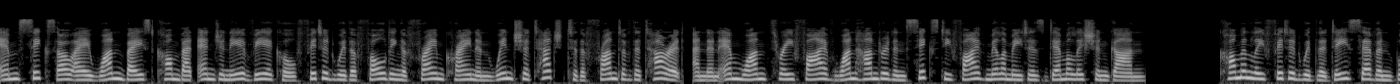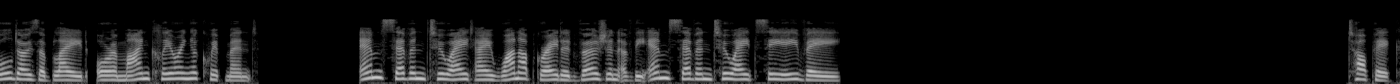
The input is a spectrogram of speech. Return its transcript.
M60A1 based combat engineer vehicle fitted with a folding A-frame crane and winch attached to the front of the turret, and an M135 165 mm demolition gun. Commonly fitted with the D7 bulldozer blade, or a mine-clearing equipment. M728A1 upgraded version of the M728CEV. Topic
